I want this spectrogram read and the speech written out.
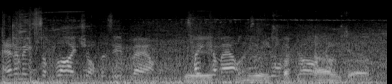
Enemy supply inbound. Take them out and secure the cargo.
